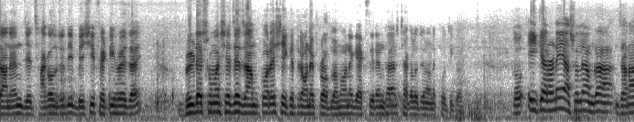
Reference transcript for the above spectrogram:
জানেন যে ছাগল যদি বেশি ফেটি হয়ে যায় ব্রিডের সময় সে যে জাম্প করে, সেই ক্ষেত্রে অনেক প্রবলেম হয়, অনেক অ্যাক্সিডেন্ট হয়, ছাগলের জন্য অনেক ক্ষতিকর। তো এই কারণেই আসলে আমরা যারা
